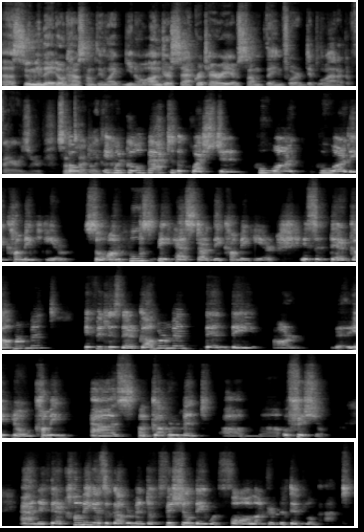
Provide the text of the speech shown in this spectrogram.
assuming they don't have something like you know undersecretary of something for diplomatic affairs or some so like that. It would go back to the question: Who are who are they coming here? So on whose behest are they coming here? Is it their government? If it is their government, then they are you know coming as a government um, uh, official. And if they're coming as a government official, they would fall under the diplomat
